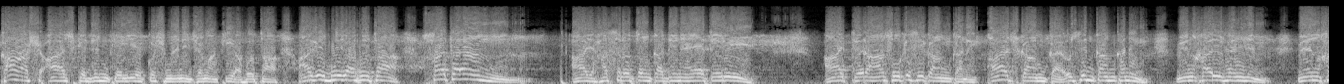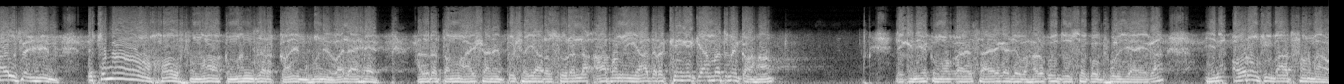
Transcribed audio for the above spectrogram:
کاش آج کے دن کے لیے کچھ میں نے جمع کیا ہوتا، آگے بھیجا ہوتا ختم آج حسرتوں کا دن ہے تیری۔ آج تیرا آنسو کسی کام کا نہیں، آج کام کا ہے، اس دن کام کا نہیں۔ مین خلف اہم مین خلف اہم اتنا خوفناک منظر قائم ہونے والا ہے۔ حضرت اما عائشہ نے پوچھا، یا رسول اللہ، آپ ہمیں یاد رکھیں گے قیامت میں کہاں؟ لیکن ایک موقع ایسا آئے گا جب ہر کوئی دوسرے کو بھول جائے گا۔ یعنی اوروں کی بات فرماؤ،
